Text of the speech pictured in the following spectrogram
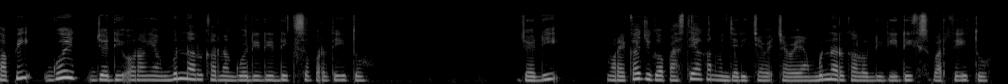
Tapi gue jadi orang yang benar karena gue dididik seperti itu. Jadi mereka juga pasti akan menjadi cewek-cewek yang benar kalau dididik seperti itu.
